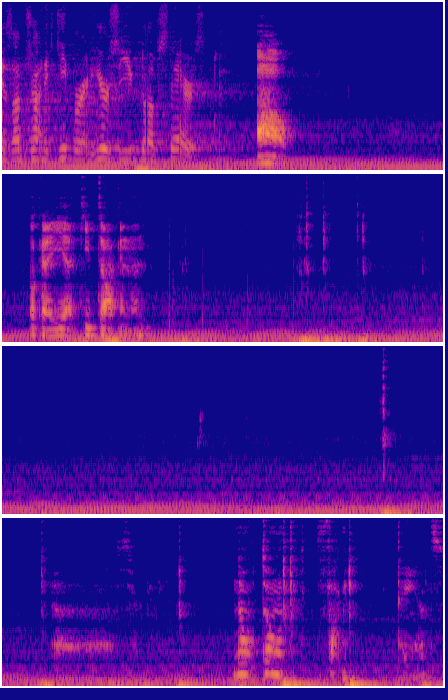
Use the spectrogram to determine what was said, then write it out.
is I'm trying to keep her in here so you can go upstairs. Oh. Okay, yeah, keep talking then. Is there any- No, don't fucking dance.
